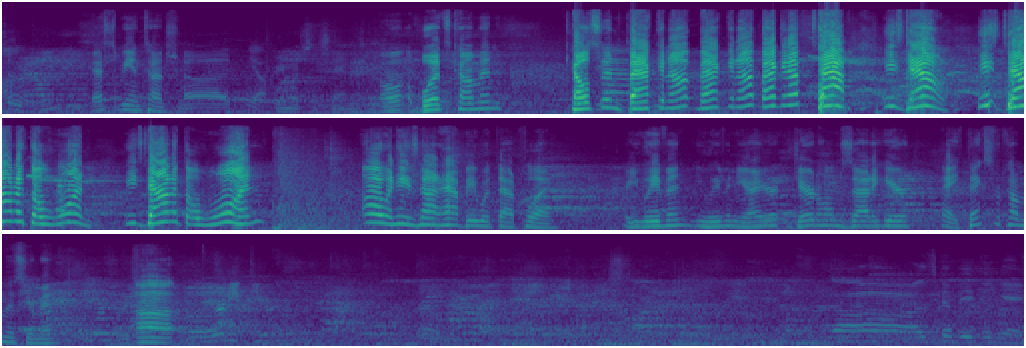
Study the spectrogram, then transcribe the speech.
salary? Has to be intentional. Uh, Yeah. pretty much the same. Oh, a blitz coming. Kelson backing up, backing up, backing up. Tap. He's down. He's down at the one. He's down at the one. Oh, and he's not happy with that play. Are you leaving? You leaving? You out here? Jared Holmes is out of here. Hey, thanks for coming this year, man. Uh, Oh, it's gonna be a good game.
